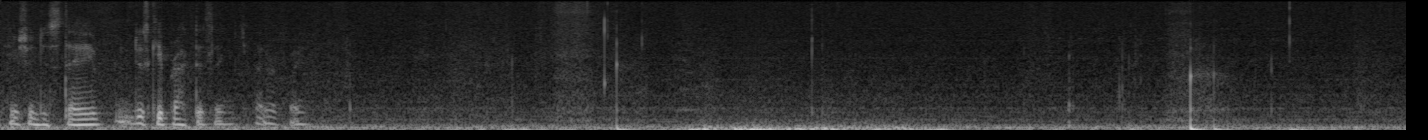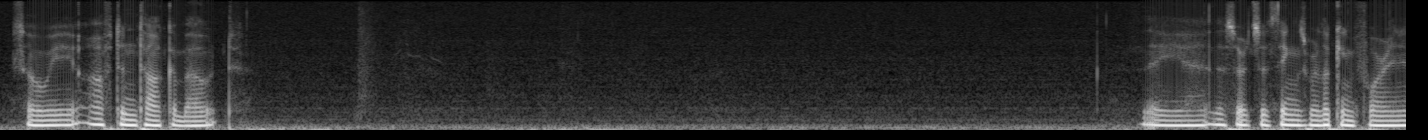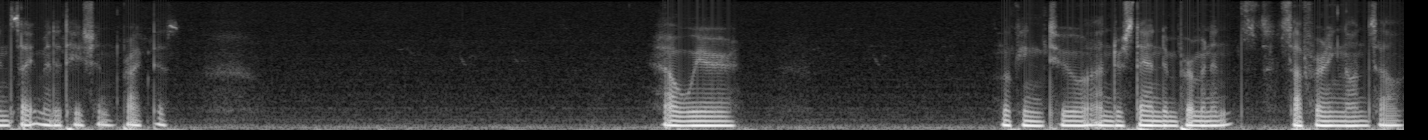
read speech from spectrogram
You should just stay, just keep practicing. It's better for you. So we often talk about the uh, the sorts of things we're looking for in insight meditation practice. How we're looking to understand impermanence, suffering, non-self,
